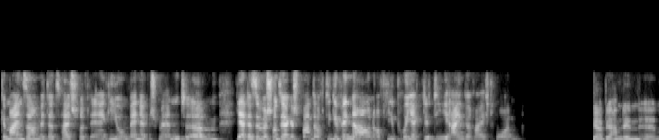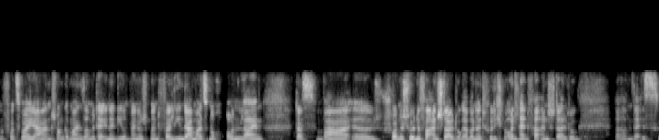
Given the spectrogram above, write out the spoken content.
gemeinsam mit der Zeitschrift Energie und Management. Ähm, ja, da sind wir schon sehr gespannt auf die Gewinner und auf die Projekte, die eingereicht wurden. Ja, wir haben den äh, vor zwei Jahren schon gemeinsam mit der Energie und Management verliehen, damals noch online. Das war äh, schon eine schöne Veranstaltung, aber natürlich eine Online-Veranstaltung. Ähm, da ist,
